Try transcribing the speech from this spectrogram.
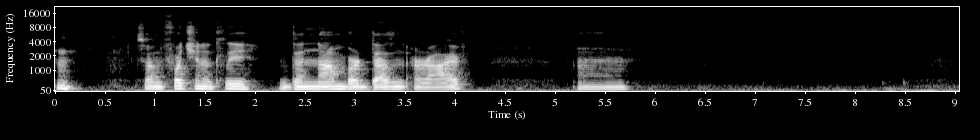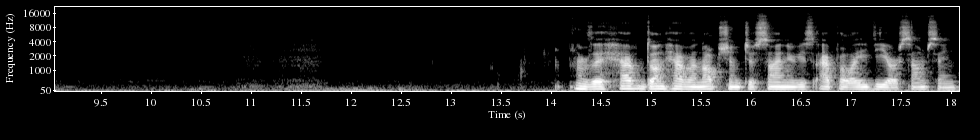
hmm. so unfortunately the number doesn't arrive um, they have don't have an option to sign with Apple ID or something.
